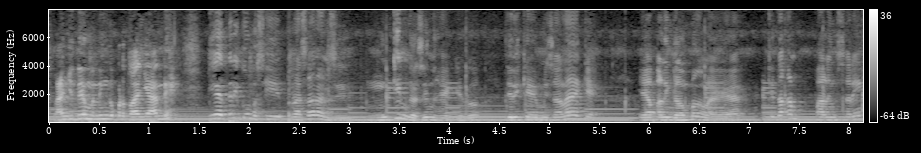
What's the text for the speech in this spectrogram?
Lanjut deh mending ke pertanyaan deh. Iya tadi gue masih penasaran sih. Mungkin gak sih ngehack gitu? Jadi kayak misalnya kayak ya paling gampang lah ya. Kita kan paling sering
